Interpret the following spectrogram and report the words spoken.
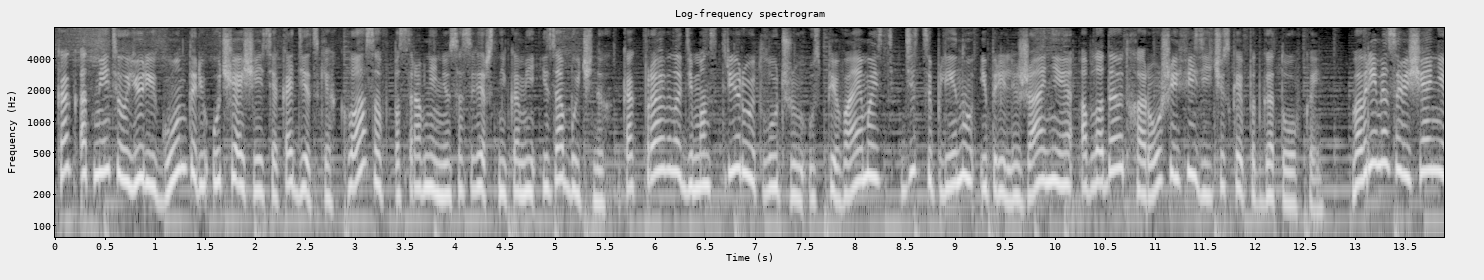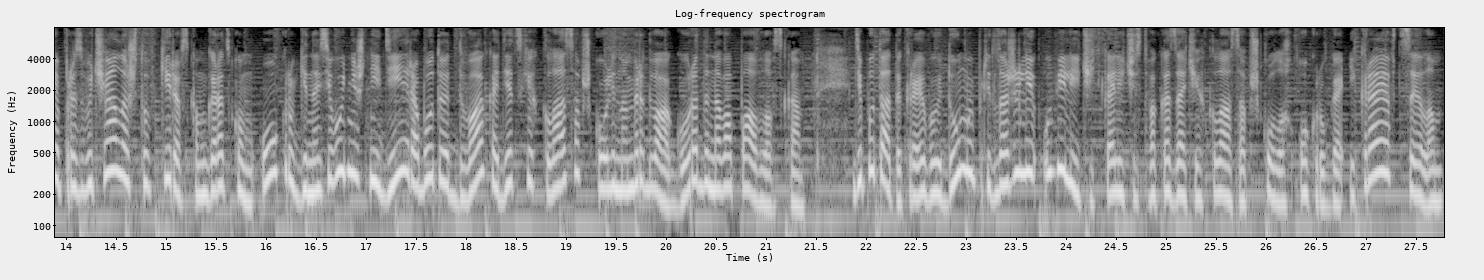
Как отметил Юрий Гонтарь, учащиеся кадетских классов по сравнению со сверстниками из обычных, как правило, демонстрируют лучшую успеваемость, дисциплину и прилежание, обладают хорошей физической подготовкой. Во время совещания прозвучало, что в Кировском городском округе на сегодняшний день работают два кадетских класса в школе номер два города Новопавловска. Депутаты Краевой Думы предложили увеличить количество казачьих классов в школах округа и края в целом,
